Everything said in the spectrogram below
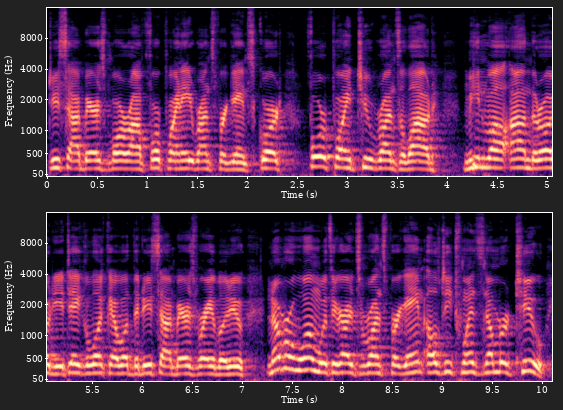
Doosan Bears more around 4.8 runs per game scored, 4.2 runs allowed. Meanwhile, on the road, you take a look at what the Doosan Bears were able to do. Number one with regards to runs per game, LG Twins number two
